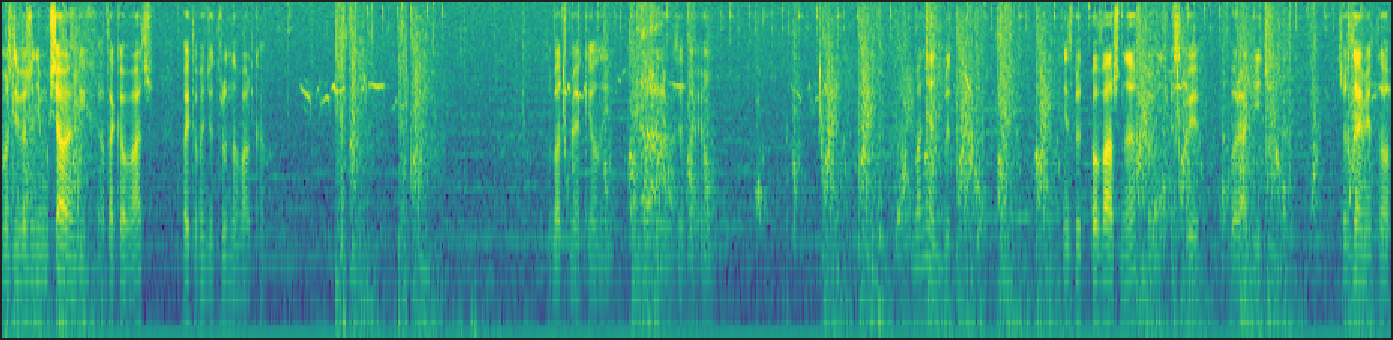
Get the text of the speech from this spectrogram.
Możliwe, że nie musiałem ich atakować. Oj, to będzie trudna walka. Zobaczmy, jakie one obrażenia mi zadają. Chyba niezbyt... Niezbyt poważne. Powinniśmy sobie poradzić. Chociaż zajmie to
